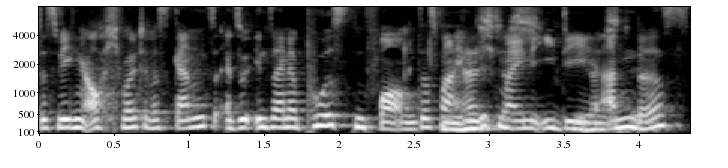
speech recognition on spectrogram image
deswegen auch ich wollte was ganz also in seiner pursten Form das war Wie eigentlich meine Idee anders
